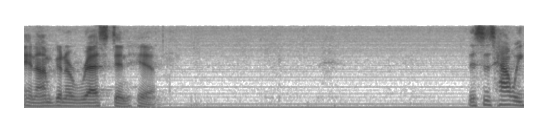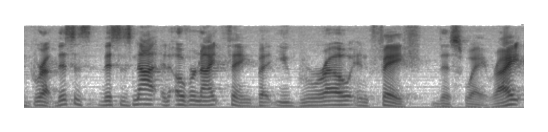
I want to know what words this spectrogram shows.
and I'm going to rest in him. This is how we grow. This is, this is not an overnight thing, but you grow in faith this way, right?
